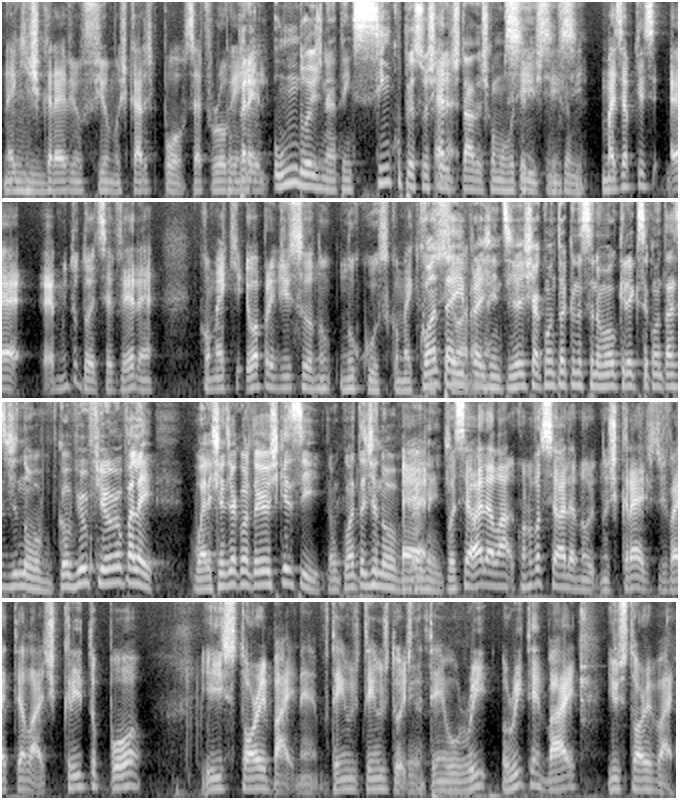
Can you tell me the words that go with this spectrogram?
né, uhum. que escrevem o filme, os caras que, pô, Seth Rogen. Pô, peraí, ele... um, dois, né? Tem cinco pessoas creditadas Era... como roteirista sim, no filme. Sim. Mas é porque é, é muito doido você ver, né? Como é que. Eu aprendi isso no, no curso, como é que Conta funciona, aí pra né? gente. Você já contou aqui no cinema, eu queria que você contasse de novo. Porque eu vi o filme eu falei. O Alexandre já contou e eu esqueci. Então conta de novo é, pra gente. Você olha lá, quando você olha no, nos créditos, vai ter lá escrito por e story by, né? Tem, tem os dois, né? Tem o, re, o written by e o story by.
